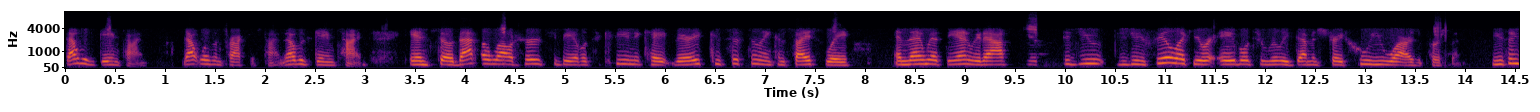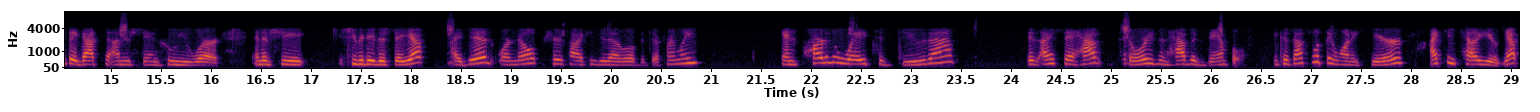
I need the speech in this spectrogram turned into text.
that was game time. That wasn't practice time. That was game time. And so that allowed her to be able to communicate very consistently and concisely. And then at the end, we'd ask, did you, did you feel like you were able to really demonstrate who you are as a person? Do you think they got to understand who you were? And if she, she would either say, yep, I did, or nope, here's how I can do that a little bit differently. And part of the way to do that is I say, have stories and have examples because that's what they want to hear. I can tell you, yep,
